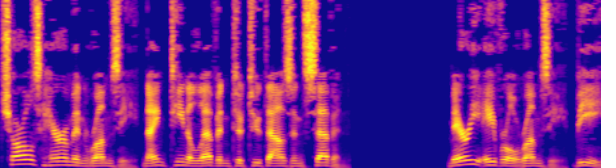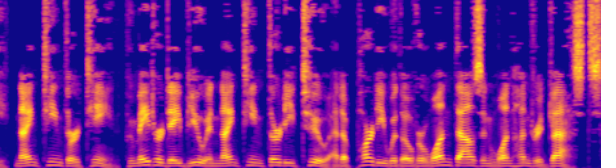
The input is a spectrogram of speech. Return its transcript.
Charles Harriman Rumsey (1911–2007), Mary Averell Rumsey B. 1913, who made her debut in 1932 at a party with over 1,100 guests.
